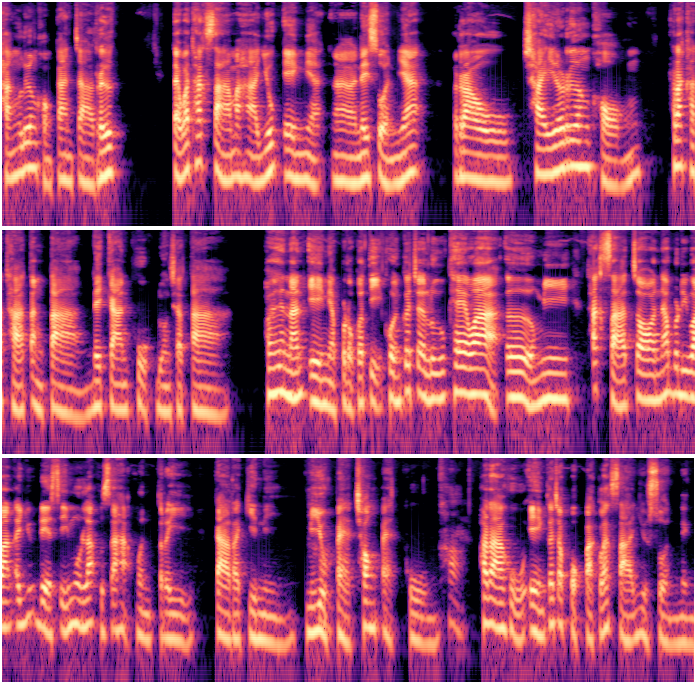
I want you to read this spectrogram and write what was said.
ทั้งเรื่องของการจารึก แต่ว่าทักษะมหายุคเองเนี่ยอ่าในส่วนเนี้ยเราใช้เรื่องของพระคาถาต่างๆ ในการผูกดวงชะตา เพราะฉะนั้นเองเนี่ยปกติคนก็จะรู้แค่ว่าเออมีทักษะจรนบริวารอายุเดชศรีมูลอุตสาหมนตรี การกินี มีอยู่ 8 ช่อง 8 ภูมิค่ะพระราหูเองก็จะปกปักรักษาอยู่ส่วนหนึ่ง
